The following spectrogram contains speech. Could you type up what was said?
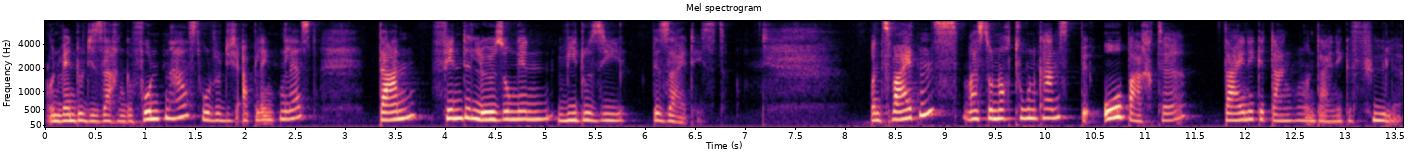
Und wenn du die Sachen gefunden hast, wo du dich ablenken lässt, dann finde Lösungen, wie du sie beseitigst. Und zweitens, was du noch tun kannst, beobachte deine Gedanken und deine Gefühle.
